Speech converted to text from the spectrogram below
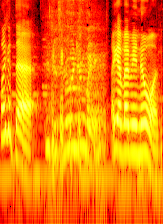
Look at that. You just ruined your wing. I gotta buy me a new one.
